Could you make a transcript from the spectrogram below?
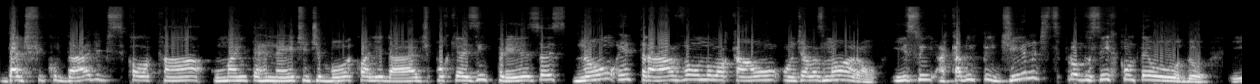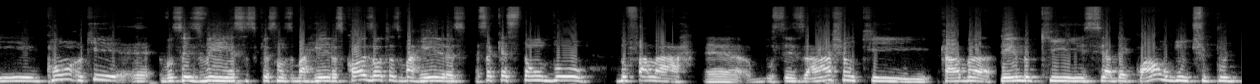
da dificuldade de se colocar uma internet de boa qualidade, porque as empresas não entravam no local onde elas moram. Isso acaba impedindo de se produzir conteúdo. E como que é, vocês veem essas questões de barreiras? Quais outras barreiras? Essa questão do do falar, é, vocês acham que acaba tendo que se adequar a algum tipo de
